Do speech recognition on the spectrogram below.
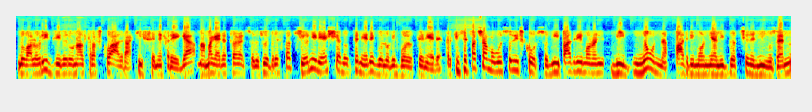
lo valorizzi per un'altra squadra, chi se ne frega, ma magari attraverso le sue prestazioni riesci ad ottenere quello che vuoi ottenere. Perché se facciamo questo discorso di, patrimoni- di non patrimonializzazione di Usen,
